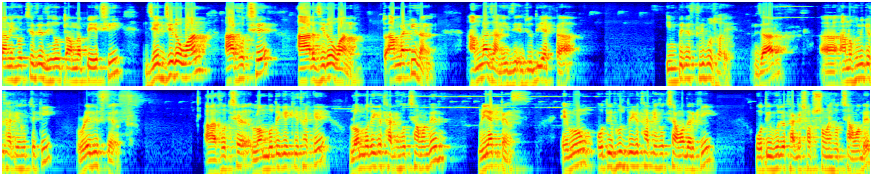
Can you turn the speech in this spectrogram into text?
জানি হচ্ছে যে, যেহেতু আমরা পেয়েছি জেড জিরো ওয়ান আর হচ্ছে আর জিরো ওয়ান তো আমরা কি জানি? আমরা জানি যে যদি একটা ইম্পিডেন্স ত্রিভুজ হয়, যার আনুভূমিকে থাকে হচ্ছে কি? রেজিস্ট্যান্স আর হচ্ছে লম্ব দিকে কি থাকে? লম্ব দিকে থাকে হচ্ছে আমাদের রিয়াক্টেন্স এবং অতিভুজ দিকে থাকে হচ্ছে আমাদের কি? অতিভুজে থাকে সবসময় হচ্ছে আমাদের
